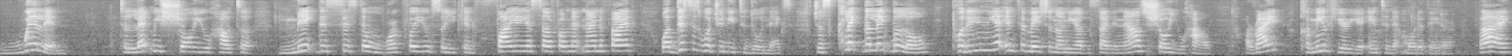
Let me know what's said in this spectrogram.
willing to let me show you how to make this system work for you so you can fire yourself from that 9 to 5, well, this is what you need to do next. Just click the link below, put in your information on the other side, and I'll show you how. Alright? Camille here, your internet motivator. Bye.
